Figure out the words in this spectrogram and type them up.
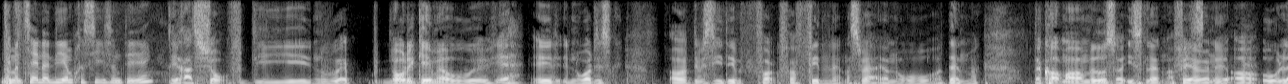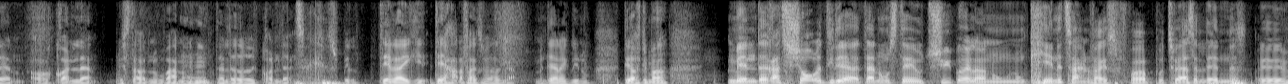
når man taler lige om præcis om det, ikke? Det er ret sjovt, fordi nu er, Nordic Game er jo øh, ja, et, nordisk, og det vil sige, det er folk fra Finland og Sverige og Norge og Danmark, der kommer og møder sig Island og Færøerne og Åland og Grønland, hvis der nu var nogen, Mhm. mm-hmm. der lavede et grønlandsk spil. Det, er der ikke, det har der faktisk været engang, men det er der ikke lige nu. Det er også lige meget. Men det er ret sjovt, at de der, der er nogle stereotyper eller nogle, nogle kendetegn faktisk for, på tværs af landene, øh,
